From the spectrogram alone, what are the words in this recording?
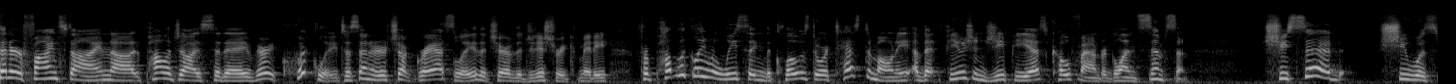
Senator Feinstein uh, apologized today very quickly to Senator Chuck Grassley, the chair of the Judiciary Committee, for publicly releasing the closed door testimony of that Fusion GPS co founder, Glenn Simpson. She said she was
